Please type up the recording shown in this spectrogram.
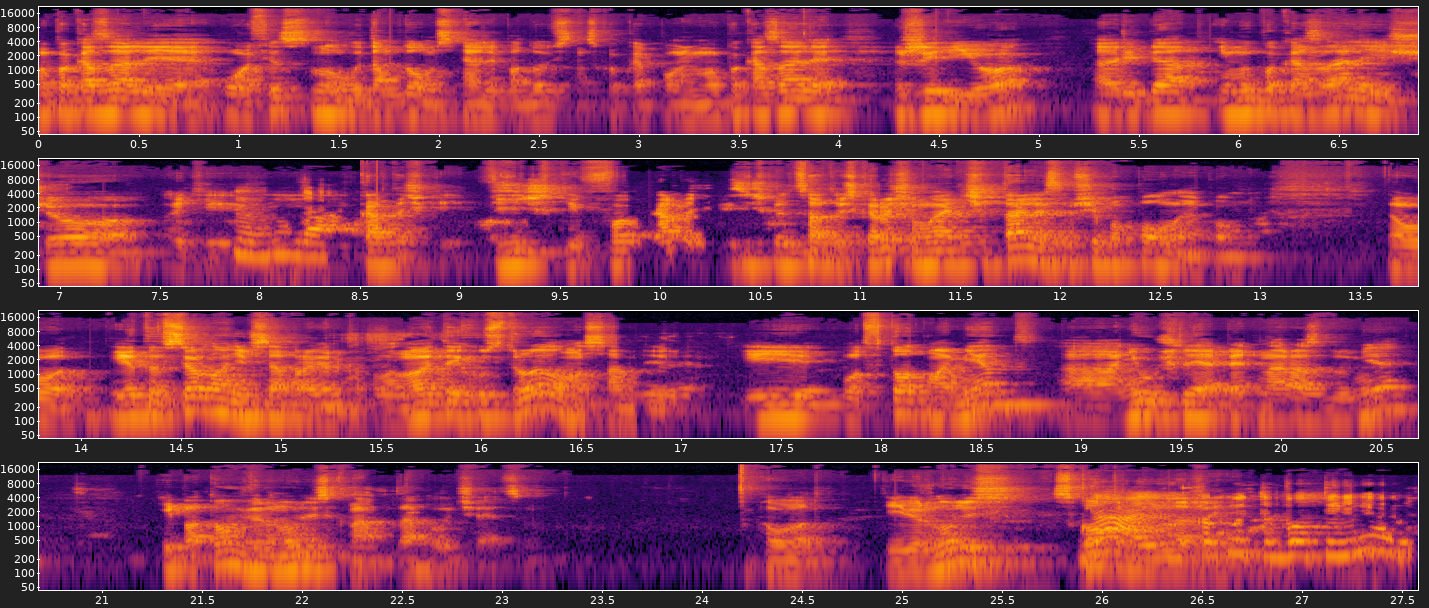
Мы показали офис, ну, вы там дом сняли под офис, насколько я помню. Мы показали жилье э, ребят, и мы показали еще эти да. карточки, физические карточки физического лица. То есть, короче, мы отчитались вообще по полной, я помню. Вот. И это все равно не вся проверка была. Но это их устроило на самом деле. И вот в тот момент а, они ушли опять на раздумье, и потом вернулись к нам, да, получается. Вот. И вернулись с Да, и какой-то был период,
